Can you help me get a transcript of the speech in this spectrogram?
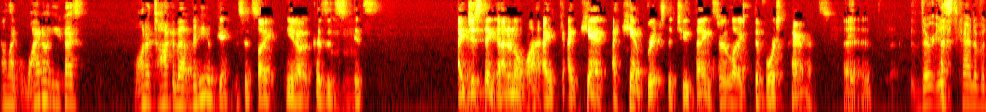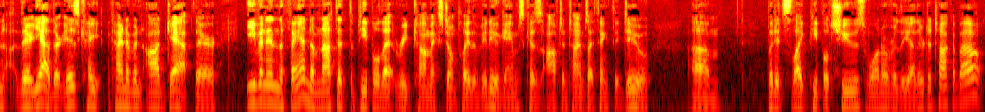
I'm like, why don't you guys want to talk about video games? It's like you know, because it's it's. I just think I don't know why I I can't I can't bridge the two things. They're like divorced parents. Uh, there is kind of an there yeah there is ki- kind of an odd gap there even in the fandom not that the people that read comics don't play the video games because oftentimes i think they do um, but it's like people choose one over the other to talk about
